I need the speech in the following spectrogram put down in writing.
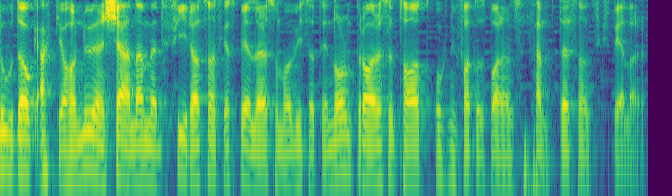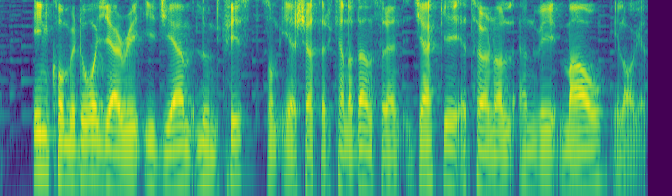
Loda och Akka har nu en kärna med fyra svenska spelare som har visat enormt bra resultat och nu fattas bara en femte svensk spelare. In kommer då Jerry EGM Lundqvist som ersätter kanadensaren Jackie Eternal Envy Mao i laget.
